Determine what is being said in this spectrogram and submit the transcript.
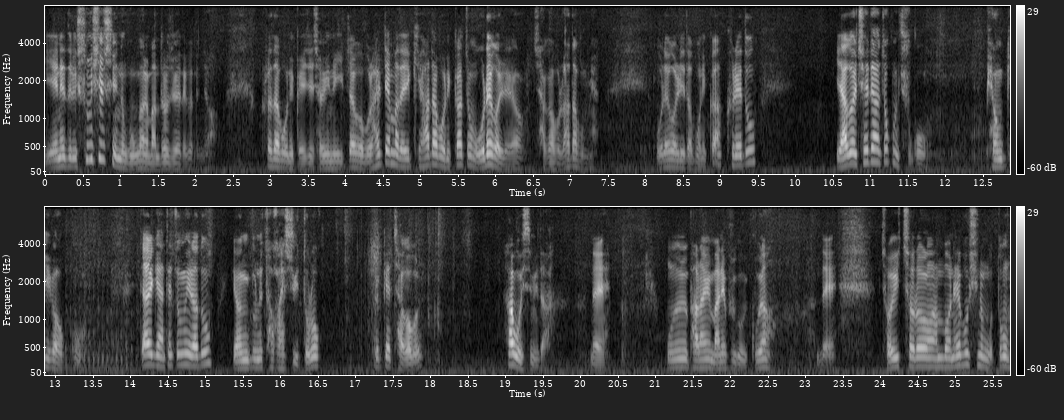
얘네들이 숨 쉴 수 있는 공간을 만들어 줘야 되거든요. 그러다 보니까 이제 저희는 잎 작업을 할 때마다 이렇게 하다 보니까 좀 오래 걸려요. 작업을 하다 보면 오래 걸리다 보니까 그래도 약을 최대한 조금 주고 병기가 없고 딸기한테 좀이라도 영양분이 더 갈 수 있도록 이렇게 작업을 하고 있습니다. 네. 오늘 바람이 많이 불고 있고요. 네. 저희처럼 한번 해보시는 것도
